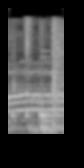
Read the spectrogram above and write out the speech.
Oh.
